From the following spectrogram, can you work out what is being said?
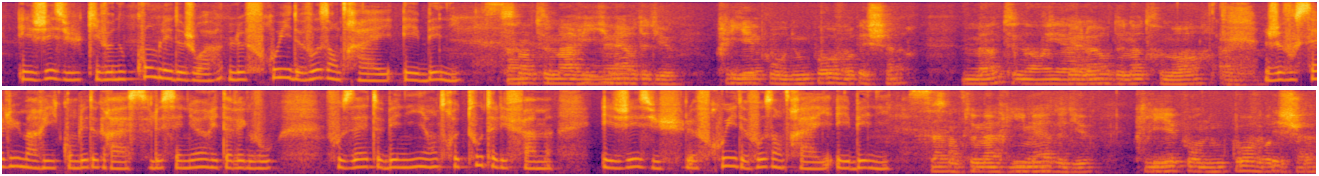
et Jésus, qui veut nous combler de joie, le fruit de vos entrailles, est béni. Sainte Marie, Mère de Dieu, priez pour nous pauvres pécheurs, maintenant et à l'heure de notre mort. Amen. Je vous salue Marie, comblée de grâce, le Seigneur est avec vous. Vous êtes bénie entre toutes les femmes, et Jésus, le fruit de vos entrailles, est béni. Sainte Marie, Mère de Dieu, priez pour nous pauvres pécheurs,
